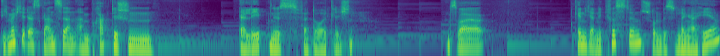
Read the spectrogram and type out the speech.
Ich möchte das Ganze an einem praktischen Erlebnis verdeutlichen. Und zwar kenne ich eine Christin, schon ein bisschen länger her.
